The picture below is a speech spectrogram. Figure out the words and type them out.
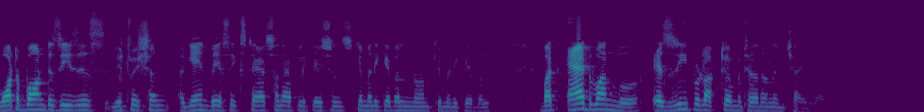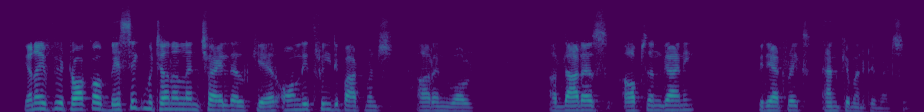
waterborne diseases, nutrition, again basic stats and applications, communicable and non-communicable. But add one more is reproductive, maternal and child health. You know, if we talk of basic maternal and child health care, only three departments are involved. That is obs and gynae, pediatrics, and community medicine.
